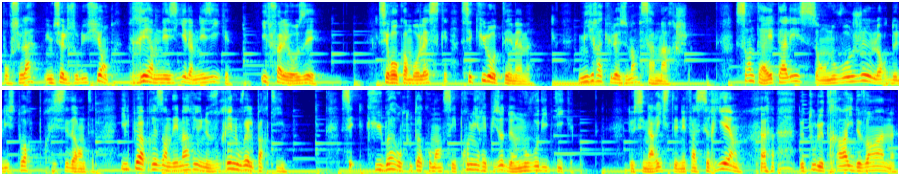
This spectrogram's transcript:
Pour cela, une seule solution, réamnésier l'amnésique. Il fallait oser. C'est rocambolesque, c'est culotté même. Miraculeusement, ça marche. Santa a étalé son nouveau jeu lors de l'histoire précédente. Il peut à présent démarrer une vraie nouvelle partie. C'est Cuba où tout a commencé, premier épisode d'un nouveau diptyque. Le scénariste n'efface rien de tout le travail de Van Hamme.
